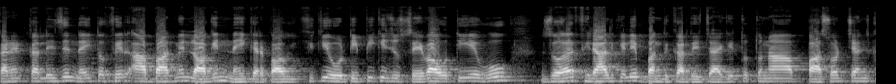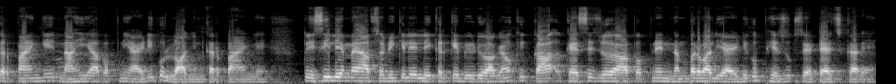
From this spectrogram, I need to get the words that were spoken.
कनेक्ट कर लीजिए नहीं तो फिर आप बाद में लॉगिन नहीं कर पाओगे क्योंकि ओटीपी की जो सेवा होती है वो जो है फ़िलहाल के लिए बंद कर दी जाएगी। तो, तो ना आप पासवर्ड चेंज कर पाएँगे ना ही आप अपनी आईडी को लॉगिन कर पाएँगे। तो इसीलिए मैं आप सभी के लिए लेकर के वीडियो आ गया हूँ कि कैसे जो है आप अपने नंबर वाली आईडी को फेसबुक से अटैच करें।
